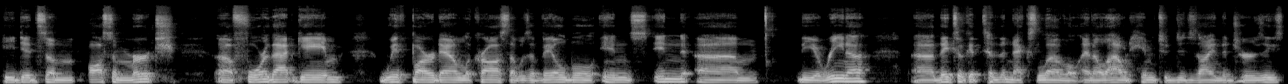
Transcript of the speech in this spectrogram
He did some awesome merch uh, for that game with Bar Down Lacrosse that was available in in um, the arena. Uh, they took it to the next level and allowed him to design the jerseys.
